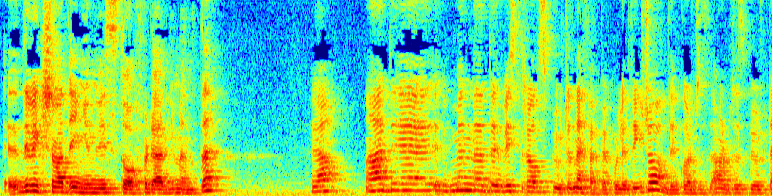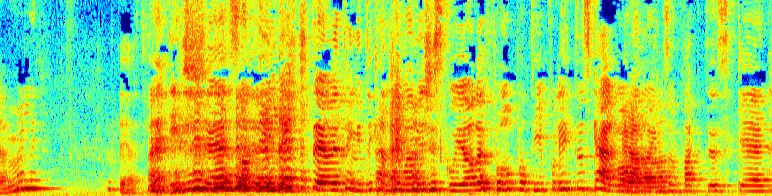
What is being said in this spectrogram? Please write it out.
Det virker som at ingen vil stå for det argumentet. Ja. Nei, det, men det, hvis dere hadde spurt en Frp-politiker, så hadde dere kanskje dere spurt dem, eller? Vet ikke. ikke sånn direkte. Vi tenkte kanskje man ikke skulle gjøre det for partipolitisk her. Og Ja. noen som faktisk eh,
